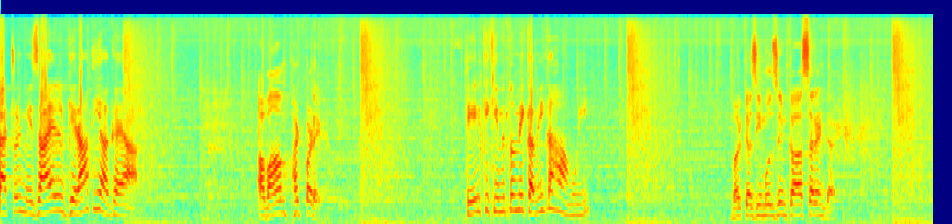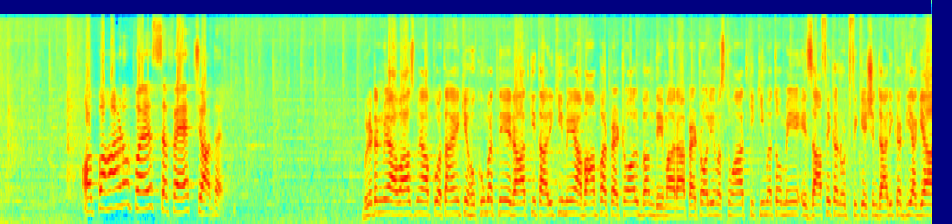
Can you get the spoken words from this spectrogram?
पेट्रोल मिसाइल गिरा दिया गया। आवाम फट पड़े। तेल की कीमतों में कमी कहाँ हुई? मरकजी मुलिम का सरेंडर। और पहाड़ों पर सफ़ेद चादर। बुलेटिन में आवाज़ में आपको बताएँ कि हुकूमत ने रात की तारीखी में आवाम पर पेट्रोल बम दे मारा। पेट्रोलियम मसनूआत की कीमतों में इजाफे का नोटिफिकेशन जारी कर दिया गया।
